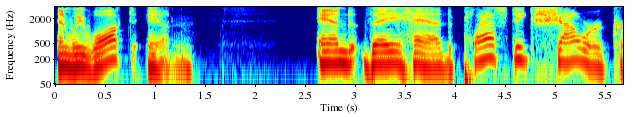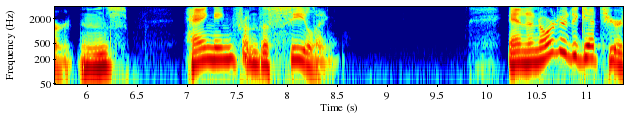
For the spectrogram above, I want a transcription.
and we walked in, and they had plastic shower curtains hanging from the ceiling and in order to get to your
